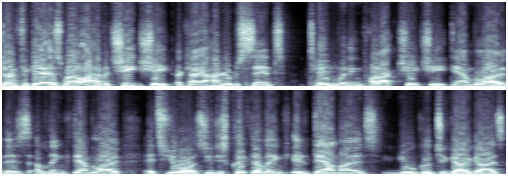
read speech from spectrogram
Don't forget as well, I have a cheat sheet, okay? 100% 10 winning product cheat sheet down below. There's a link down below. It's yours. You just click the link, it downloads, you're good to go, guys.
